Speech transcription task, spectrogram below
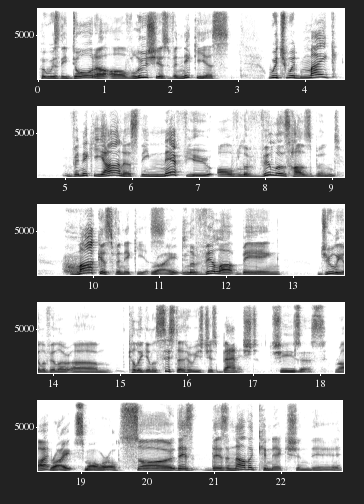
who was the daughter of Lucius Vinicius, which would make Vinicianus the nephew of Livilla's husband, Marcus Vinicius. Right. Livilla being Julia Livilla, um, Caligula's sister, who is just banished, Jesus. right? Right. Small world. So there's there's another connection there.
